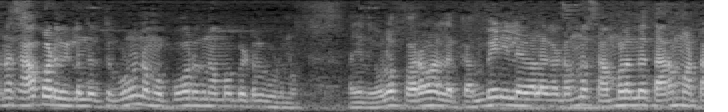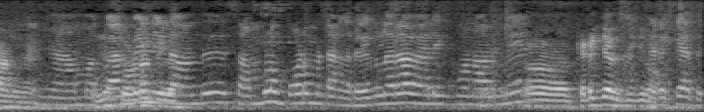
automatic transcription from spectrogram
ஆனால் சாப்பாடு வீட்டில் இருந்து எடுத்துட்டு போகணும். நம்ம போகிறது நம்ம பெட்ரோல் போடணும் அது எனக்கு எவ்வளோ பரவாயில்ல. கம்பெனியில் வேலை கட்டோம்னா சம்பளமே தர ஆமா கம்பெனில வந்து சம்பளம் போட மாட்டாங்க. ரெகுலரா வேலைக்கு போனாலுமே கிடைக்காது சீக்கிரம். கிடைக்காது.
